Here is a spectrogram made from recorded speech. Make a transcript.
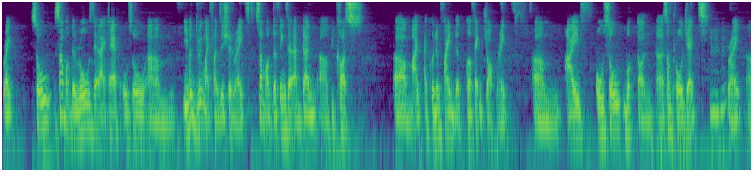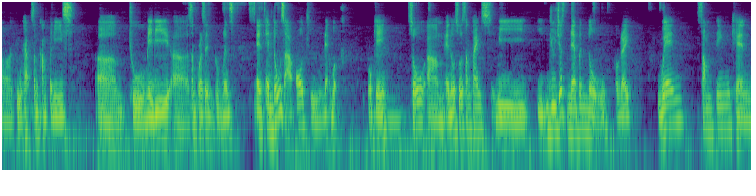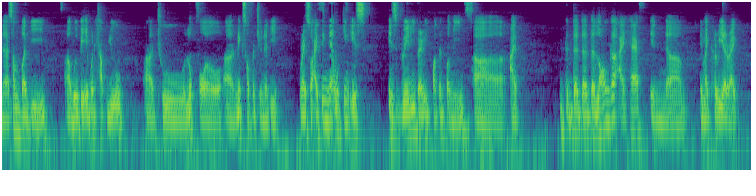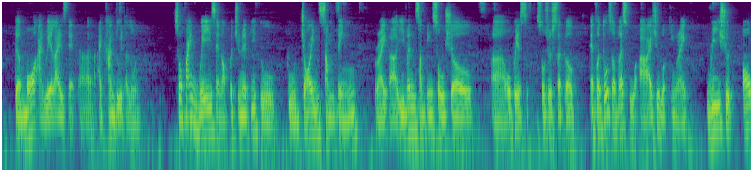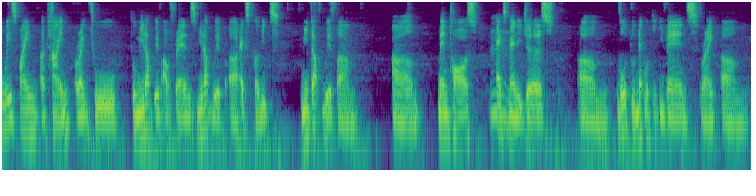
Right. So some of the roles that I have also, um, even during my transition, right, some of the things that I've done uh, because um, I, I couldn't find the perfect job, right? Um, I've also worked on uh, some projects, Mhm. right, uh, to help some companies um, to maybe uh, some process improvements. And, and those are all through network, okay? Mm. So, um, and also sometimes we, you just never know, okay, when something can, uh, somebody uh, will be able to help you uh, to look for uh, next opportunity, right? So I think networking is is really very important for me. Uh, I, the, the, the, longer I have in um, in my career, right, the more I realize that uh, I can't do it alone. So find ways and opportunity to to join something, right? Uh, even something social, uh, open a social circle. And for those of us who are actually working, right, we should always find a time, right, to to meet up with our friends, meet up with uh, ex colleagues, meet up with um, um, mentors, Mm. ex managers, um, go to networking events, right? Um,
